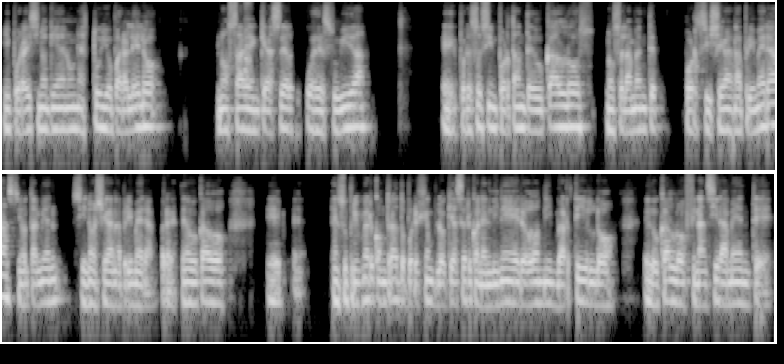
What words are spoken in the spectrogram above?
y por ahí si no tienen un estudio paralelo no saben qué hacer después de su vida. Eh, por eso es importante educarlos, no solamente por si llegan a primera, sino también si no llegan a primera, para que estén educados eh, en su primer contrato, por ejemplo, qué hacer con el dinero, dónde invertirlo, educarlos financieramente.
